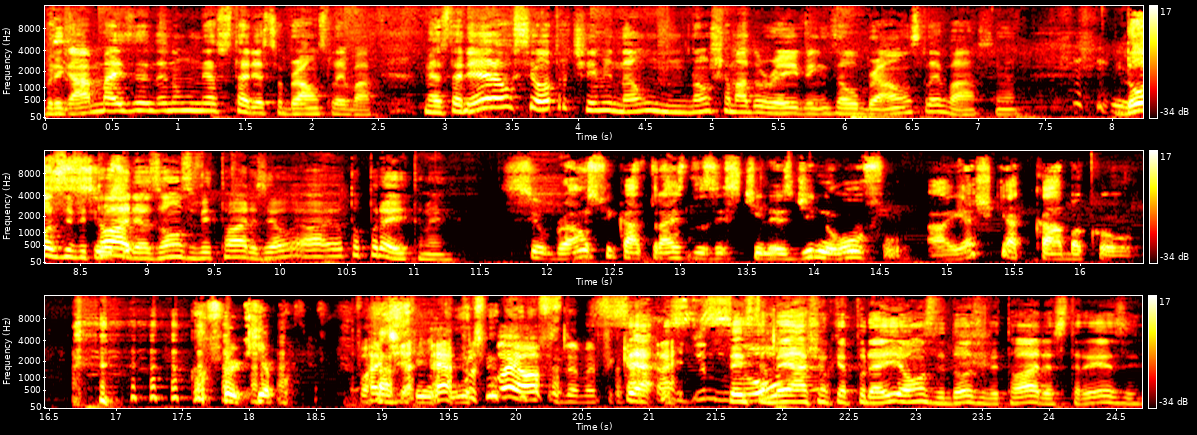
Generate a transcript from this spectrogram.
brigar, mas eu não me assustaria se o Browns levar. Me assustaria era se outro time não, não chamado Ravens ou Browns levasse, né? 12 vitórias, 11 vitórias, eu, eu tô por aí também. Se o Browns ficar atrás dos Steelers de novo, aí acho que acaba com, com a franquia Pode ir até pros playoffs, né? Mas ficar Cê, atrás de novo. Vocês também acham que é por aí? 11, 12 vitórias, 13?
